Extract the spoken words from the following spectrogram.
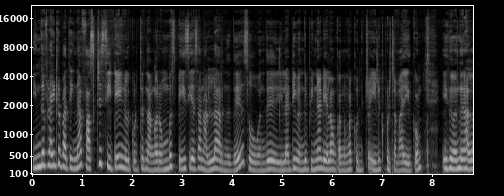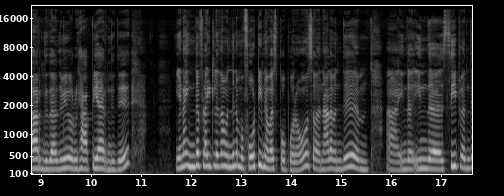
இந்த ஃப்ளைட்டில் பார்த்தீங்கன்னா ஃபஸ்ட்டு சீட்டே எங்களுக்கு கொடுத்துருந்தாங்க. ரொம்ப ஸ்பேசியஸாக நல்லா இருந்தது. ஸோ வந்து இல்லாட்டி வந்து பின்னாடியெல்லாம் உட்காந்தோம்னா கொஞ்சம் இடுக்கு பிடிச்ச மாதிரி இருக்கும். இது வந்து நல்லா இருந்தது. அதுவே ஒரு ஹாப்பியாக இருந்தது. ஏன்னா இந்த ஃப்ளைட்டில் தான் வந்து நம்ம ஃபோர்டீன் ஹவர்ஸ் போக போகிறோம் ஸோ அதனால் வந்து இந்த இந்த சீட் வந்து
